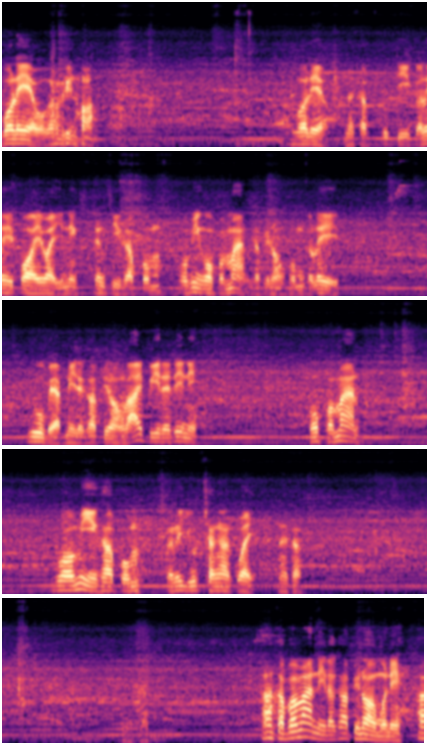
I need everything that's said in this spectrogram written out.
บ่แล้วครับพี่น้องบ่แล้วนะครับกุฏิก็เลยปล่อยไว้นี่จังสี่ครับผมผมมีงบประมาณครับพี่น้องผมก็เลยอยู่แบบนี้แหละครับพี่น้องหลายปีเลยเดินี่งบประมาณ วอมีครับ ผมก็ได้ยุดชะงักไว้นะครับนี่ครับอะกับประมาณนี้แหละครับพี่น้องมื่อนี้พา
